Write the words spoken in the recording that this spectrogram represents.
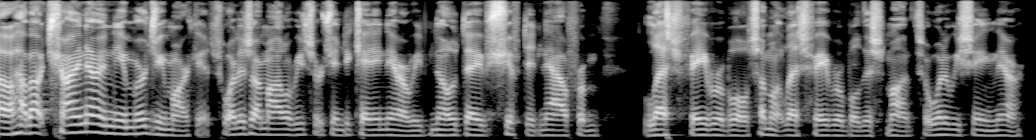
Uh, how about China and the emerging markets? What is our model research indicating there? We know they've shifted now from less favorable, somewhat less favorable this month. So what are we seeing there?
